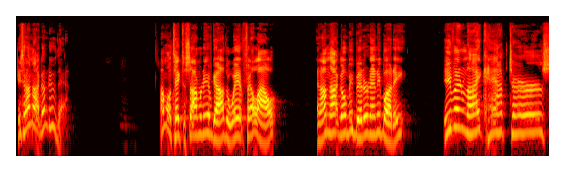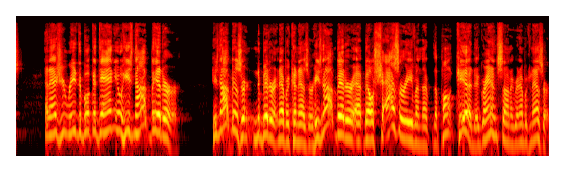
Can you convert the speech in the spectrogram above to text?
He said, I'm not going to do that. I'm going to take the sovereignty of God the way it fell out, and I'm not going to be bitter at anybody even my captors. And as you read the book of Daniel, he's not bitter. He's not bitter, at Nebuchadnezzar. He's not bitter at Belshazzar, even the, the punk kid, the grandson of Nebuchadnezzar,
